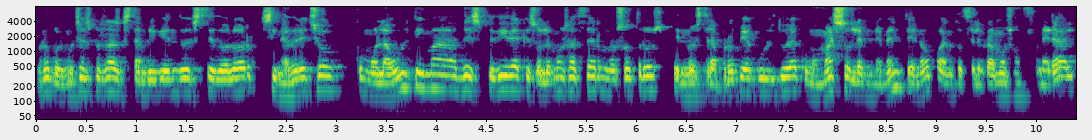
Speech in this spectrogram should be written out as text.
bueno, pues muchas personas que están viviendo este dolor sin haber hecho como la última despedida que solemos hacer nosotros en nuestra propia cultura como más solemnemente, ¿no? Cuando celebramos un funeral,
